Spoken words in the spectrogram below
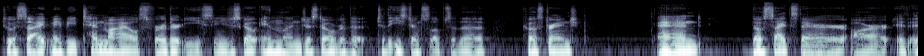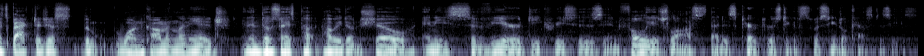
to a site maybe 10 miles further east, and you just go inland just over the to the eastern slopes of the coast range, and those sites there are it's back to just the one common lineage. And then those sites probably don't show any severe decreases in foliage loss that is characteristic of swiss needle cast disease.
